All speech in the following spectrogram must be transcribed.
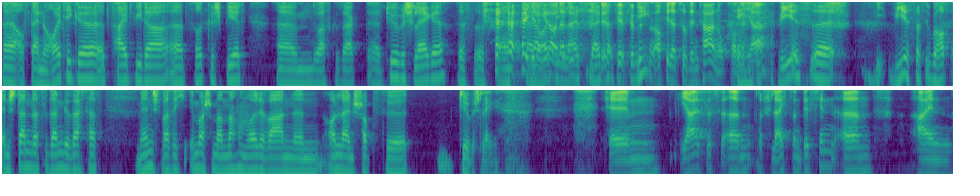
äh, auf deine heutige Zeit wieder äh, zurückgespielt. Ähm, du hast gesagt, äh, Türbeschläge, das ist äh, ja, genau, wir, wir, wir müssen auch wieder zu Ventano kommen, ja. wie ist äh, wie, wie ist das überhaupt entstanden, dass du dann gesagt hast, Mensch, was ich immer schon mal machen wollte, war ein Online-Shop für Türbeschläge? Ähm, ja, es ist ähm, vielleicht so ein bisschen ähm, ein,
